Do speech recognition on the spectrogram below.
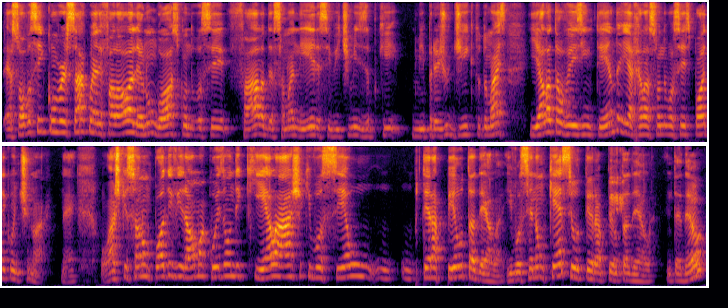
é só você conversar com ela e falar: olha, eu não gosto quando você fala dessa maneira, se vitimiza, porque me prejudica e tudo mais. E ela talvez entenda e a relação de vocês pode continuar, né? Eu acho que só não pode virar uma coisa onde que ela acha que você é o, o, o terapeuta dela e você não quer ser o terapeuta dela, entendeu?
